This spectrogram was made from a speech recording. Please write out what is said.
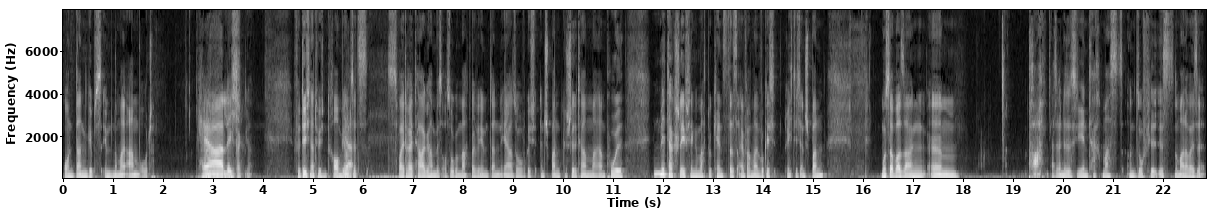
und dann gibt es eben nochmal Abendbrot. Herrlich. Gesagt, ja. Für dich natürlich ein Traum. Wir ja. haben es jetzt zwei, drei Tage haben wir es auch so gemacht, weil wir eben dann eher so wirklich entspannt geschillt haben, mal am Pool ein Mittagsschläfchen gemacht. Du kennst das einfach mal wirklich richtig entspannen. Muss aber sagen, ähm, boah, also wenn du das jeden Tag machst und so viel isst, normalerweise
